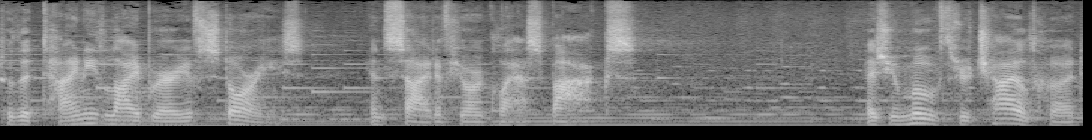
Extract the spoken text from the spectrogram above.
to the tiny library of stories inside of your glass box. As you move through childhood,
